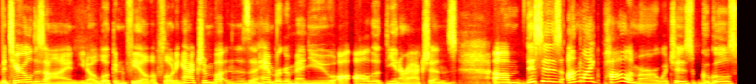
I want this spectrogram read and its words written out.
Material design, you know, look and feel, the floating action buttons, the hamburger menu, all, all the, the interactions. Um, this is unlike Polymer, which is Google's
